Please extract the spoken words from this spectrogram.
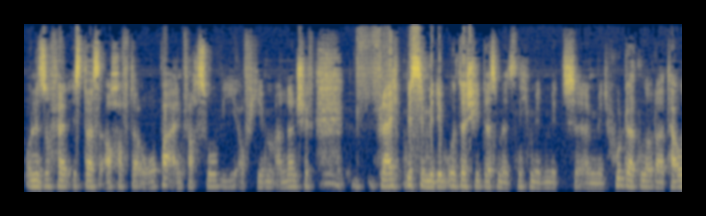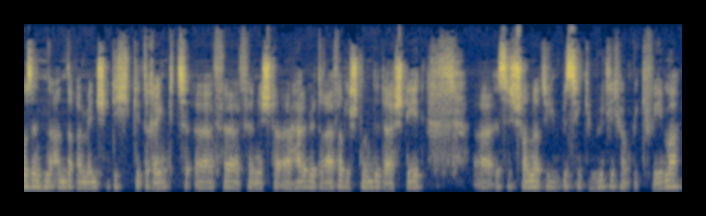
Und insofern ist das auch auf der Europa einfach so wie auf jedem anderen Schiff. Vielleicht ein bisschen mit dem Unterschied, dass man jetzt nicht mit mit äh, mit Hunderten oder Tausenden anderer Menschen dicht gedrängt äh, für, für eine halbe dreiviertel Stunde da steht. Äh, es ist schon natürlich ein bisschen gemütlicher und bequemer.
